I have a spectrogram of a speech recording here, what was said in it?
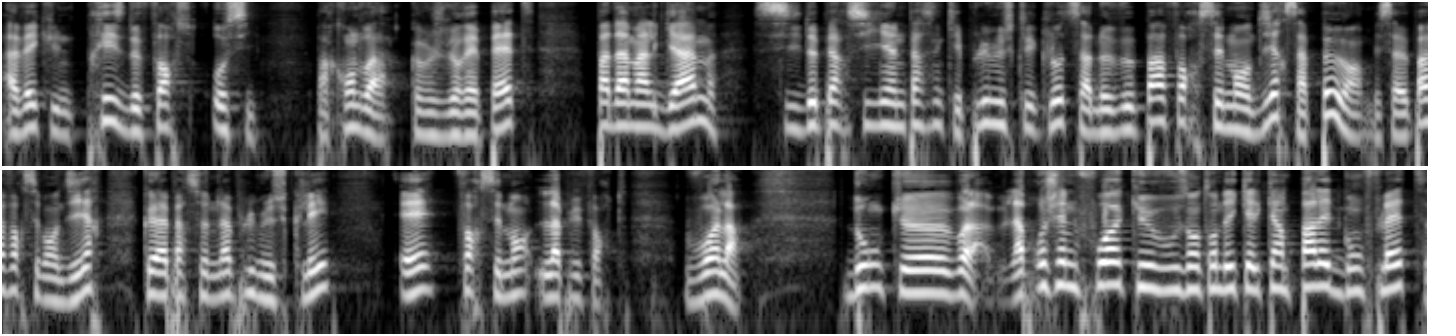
avec une prise de force aussi. Par contre, voilà, comme je le répète, pas d'amalgame. Si deux s'il y a une personne qui est plus musclée que l'autre, ça ne veut pas forcément dire, ça peut, hein, mais ça ne veut pas forcément dire que la personne la plus musclée est forcément la plus forte. Voilà. Donc euh, voilà, la prochaine fois que vous entendez quelqu'un parler de gonflette,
